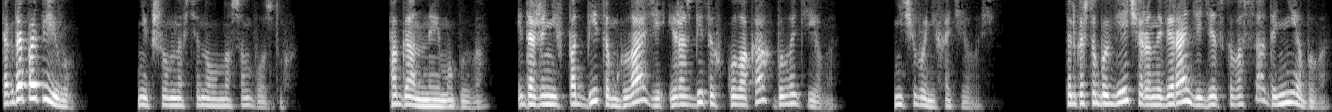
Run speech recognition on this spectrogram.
«Тогда по пиву!» Ник шумно втянул носом воздух. Поганно ему было. И даже не в подбитом глазе и разбитых кулаках было дело. Ничего не хотелось. Только чтобы вечера на веранде детского сада не было.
